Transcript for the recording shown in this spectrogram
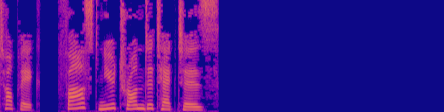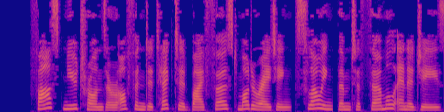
Topic: Fast neutron detectors. Fast neutrons are often detected by first moderating slowing them to thermal energies.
